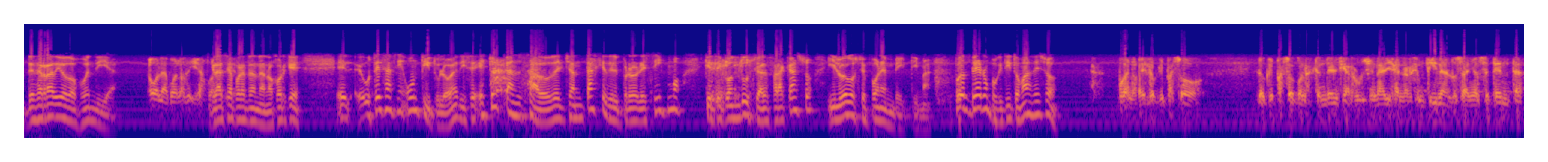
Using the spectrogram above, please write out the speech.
desde Radio 2. Buen día. Hola, buenos días. Gracias por atendernos, Jorge. Eh, usted hace un título, eh, dice, estoy cansado del chantaje del progresismo que te conduce al fracaso y luego se pone en víctima. ¿Puedo emplear un poquitito más de eso? Bueno, es lo que pasó lo que pasó con las tendencias revolucionarias en la Argentina en los años 70,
